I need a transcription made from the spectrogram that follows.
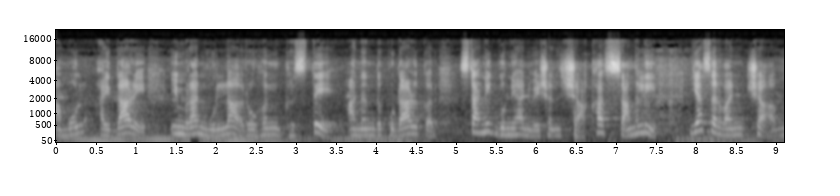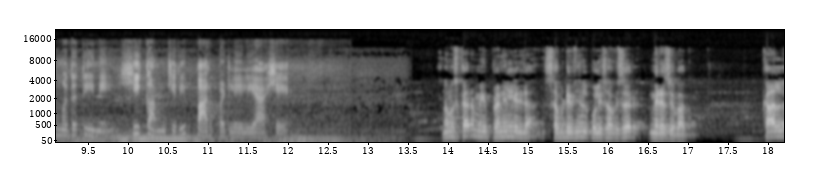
Amol Aidale Imran Mulla Rohan Ghaste Anand Kudalkar स्थानिक गुन्हे अन्वेषण शाखा सांगली या सर्वांच्या मदतीने ही कामगिरी पार पडलेली आहे. नमस्कार मी Pranil Gilda sub divisional police officer Miraj विभाग. काल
